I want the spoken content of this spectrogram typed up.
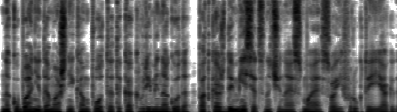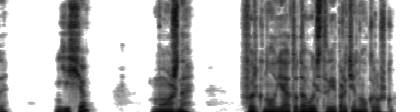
На Кубани домашний компот – это как времена года. Под каждый месяц, начиная с мая, свои фрукты и ягоды. Еще? Можно. Фыркнул я от удовольствия и протянул кружку.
